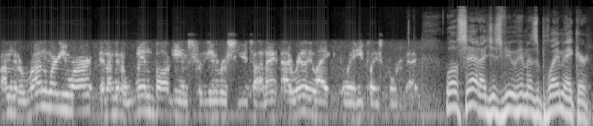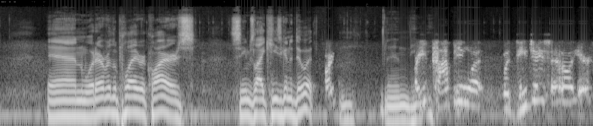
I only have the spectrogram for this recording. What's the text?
I'm gonna run where you aren't, and I'm gonna win ball games for the University of Utah. And I, I really like the way he plays quarterback. Well said. I just view him as a playmaker, and whatever the play requires, seems like he's going to do it. Are, and he, are you copying what what DJ said all year?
